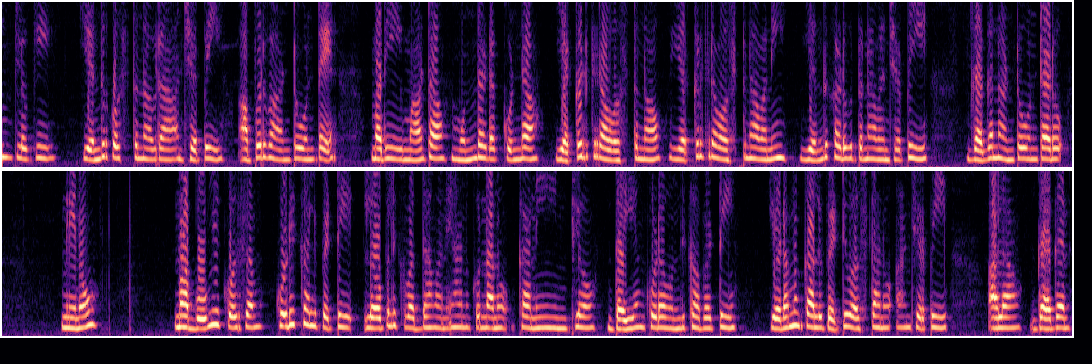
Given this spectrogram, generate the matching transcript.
ఇంట్లోకి ఎందుకు వస్తున్నావురా అని చెప్పి అపూర్వ అంటూ ఉంటే మరి ఈ మాట ముందడగకుండా ఎక్కడికి రా వస్తున్నావు ఎక్కడికి రా వస్తున్నావని ఎందుకు అడుగుతున్నావని చెప్పి గగన్ అంటూ ఉంటాడు. నేను నా భూమి కోసం కుడికాలు పెట్టి లోపలికి వద్దామని అనుకున్నాను కానీ ఇంట్లో దయ్యం కూడా ఉంది కాబట్టి ఎడమ కాలు పెట్టి వస్తాను అని చెప్పి అలా గగన్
